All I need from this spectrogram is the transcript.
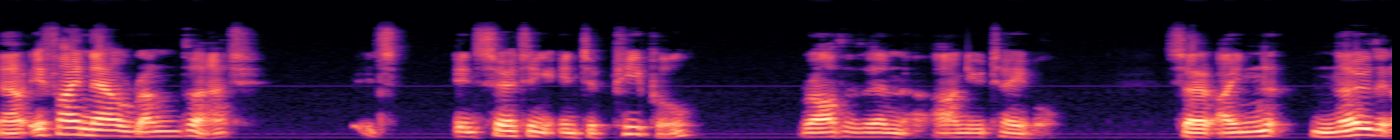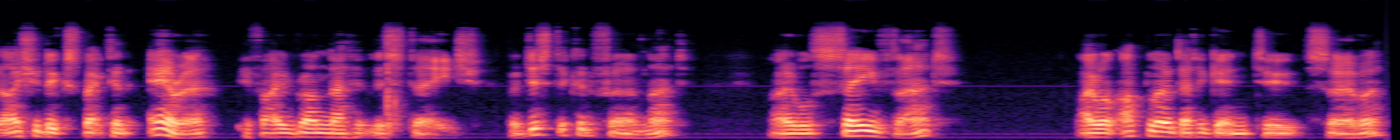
Now, if I now run that, it's inserting into people rather than our new table. So I know that I should expect an error if I run that at this stage. But just to confirm that, I will save that. I will upload that again to server.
